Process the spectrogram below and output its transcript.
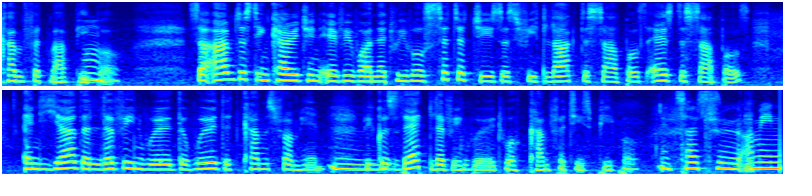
comfort my people. So I'm just encouraging everyone that we will sit at Jesus' feet like disciples, as disciples, and hear the living word, the word that comes from him, Mm. because that living word will comfort his people. It's so true. I mean,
